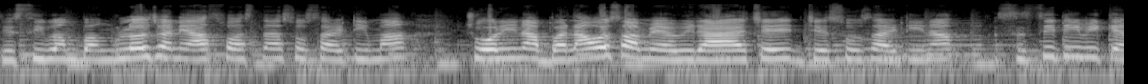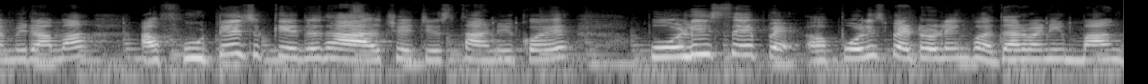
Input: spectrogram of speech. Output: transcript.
જે શિવમ બંગલોજ અને આસપાસના સોસાયટીમાં ચોરીના બનાવો સામે આવી રહ્યા છે. જે સોસાયટીના સીસીટીવી કેમેરામાં આ ફૂટેજ કેદ થયા છે, જે સ્થાનિકોએ પોલીસે પોલીસ પેટ્રોલિંગ વધારવાની માંગ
